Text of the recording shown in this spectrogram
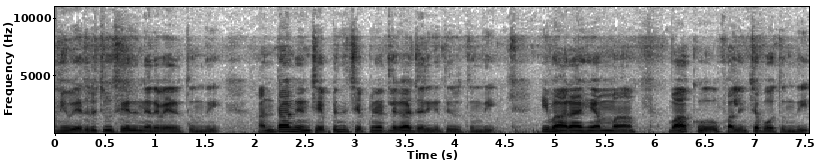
నీవు ఎదురు చూసేది నెరవేరుతుంది. అంతా నేను చెప్పింది చెప్పినట్లుగా జరిగి తీరుతుంది. ఈ వారాహి అమ్మ వాకు ఫలించబోతుంది.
